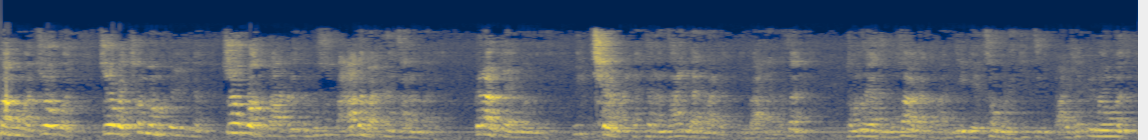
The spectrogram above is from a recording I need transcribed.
번만 지옥고 지옥에 천번 끌리니까 지옥고도 다 그것도 무슨 다 하던 말 그런 사람 말이야. 그러니까 뭐 일체를 맡겼다는 사람이란 말이야. 이 말하는 것은 동네에서 무상을 갖다 완전히 성분의 기승이 말이 해피 놓으면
